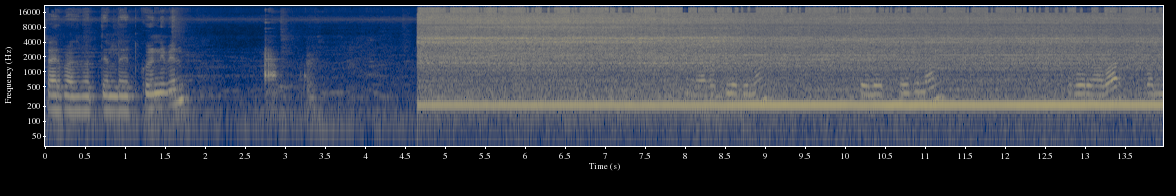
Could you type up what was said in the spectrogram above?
চার পাঁচবার তেলটা অ্যাড করে নেবেন। দিয়ে দিলাম। তেল করে দিলাম আবার বন্ধ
